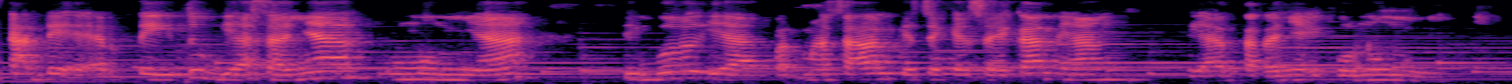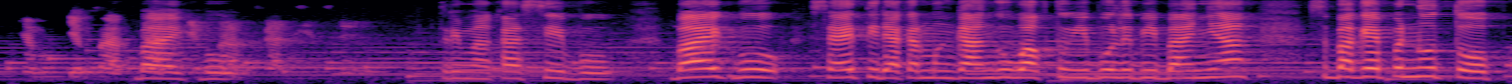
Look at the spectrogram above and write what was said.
KDRT itu biasanya umumnya timbul ya permasalahan gesek-gesekan yang di antaranya ekonomi yang menyebabkan. Baik Bu. Terima kasih Bu. Baik Bu, saya tidak akan mengganggu waktu Ibu lebih banyak. Sebagai penutup,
